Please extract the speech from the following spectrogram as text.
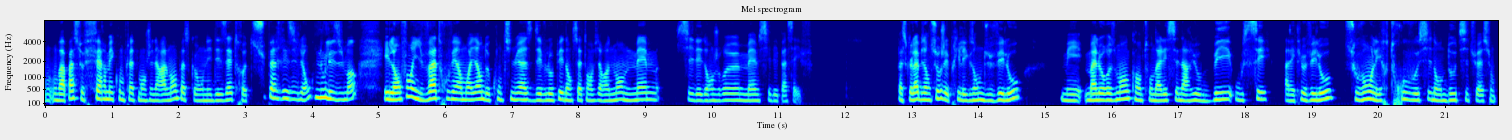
On va pas se fermer complètement généralement parce qu'on est des êtres super résilients, nous les humains, et l'enfant il va trouver un moyen de continuer à se développer dans cet environnement même s'il est dangereux, même s'il n'est pas safe. Parce que là, bien sûr, j'ai pris l'exemple du vélo, mais malheureusement, quand on a les scénarios B ou C avec le vélo, souvent on les retrouve aussi dans d'autres situations.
